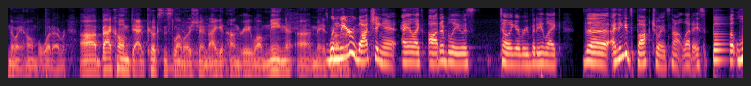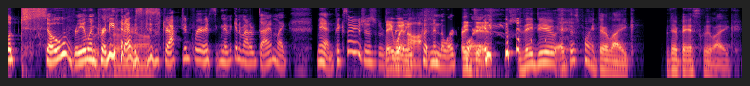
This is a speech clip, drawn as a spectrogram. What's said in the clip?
No Way Home, but whatever. Uh, back home, Dad cooks in slow motion, and I get hungry while Ming, uh, Mei's when we were watching it, I like audibly was telling everybody like the I think it's bok choy, it's not lettuce, but, but looked so real It and pretty so that I was real. distracted for a significant amount of time. Like, man, Pixar is just They really went off. putting in the work They for did. it. they do at this point they're like they're basically like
